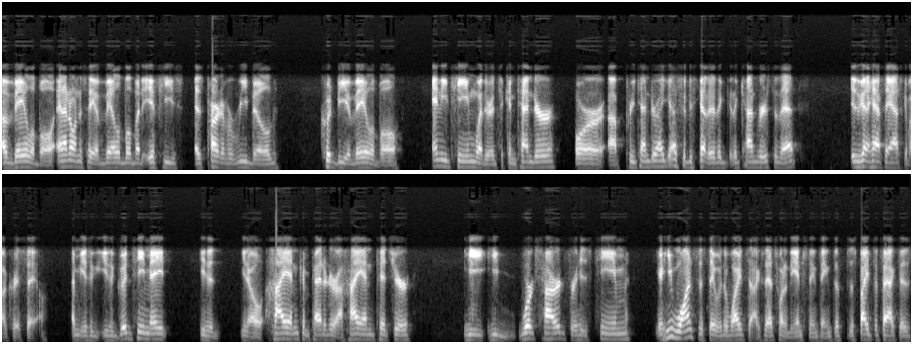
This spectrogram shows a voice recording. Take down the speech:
available, and I don't want to say available, but if he's as part of a rebuild, could be available. Any team, whether it's a contender or a pretender, I guess, would be the, the converse to that, is going to have to ask about Chris Sale. I mean, he's a, he's a good teammate. He's a you know high end competitor, a high end pitcher. He he works hard for his team. You know, he wants to stay with the White Sox. That's one of the interesting things. Despite the fact, as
